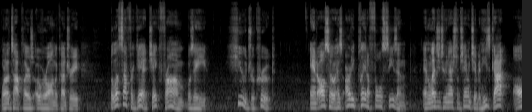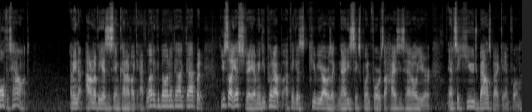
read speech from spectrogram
one of the top players overall in the country. But let's not forget, Jake Fromm was a huge recruit and also has already played a full season and led you to a national championship. And he's got all the talent. I mean, I don't know if he has the same kind of like athletic ability or anything like that, but you saw yesterday. I mean, he put up, I think his QBR was like 96.4, was the highest he's had all year, and it's a huge bounce back game for him.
